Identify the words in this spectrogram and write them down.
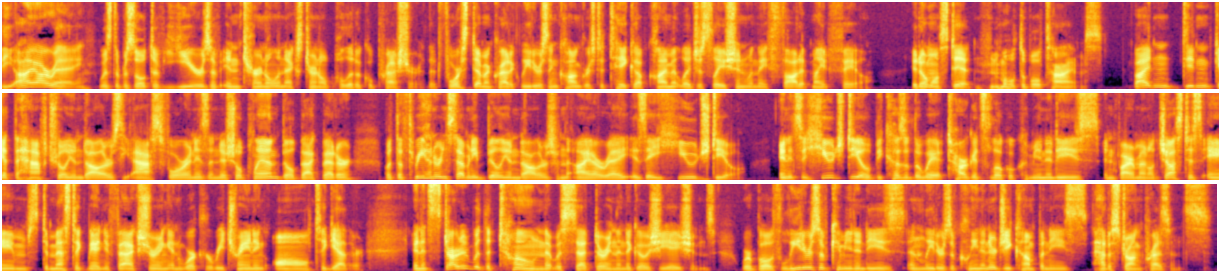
The IRA was the result of years of internal and external political pressure that forced Democratic leaders in Congress to take up climate legislation when they thought it might fail. It almost did, multiple times. Biden didn't get the half trillion dollars he asked for in his initial plan, Build Back Better, but the $370 billion from the IRA is a huge deal. And it's a huge deal because of the way it targets local communities, environmental justice aims, domestic manufacturing, and worker retraining all together. And it started with the tone that was set during the negotiations, where both leaders of communities and leaders of clean energy companies had a strong presence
